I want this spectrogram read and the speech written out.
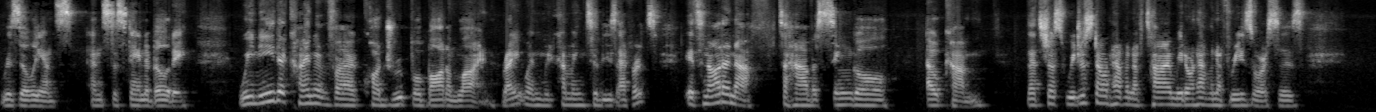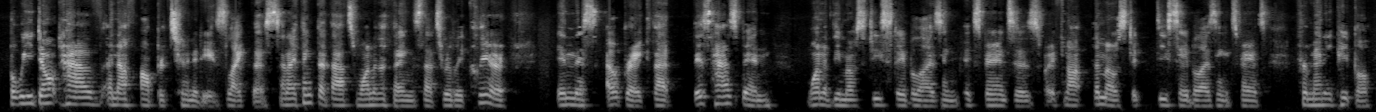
resilience, and sustainability. We need a kind of a quadruple bottom line, right? When we're coming to these efforts, it's not enough to have a single outcome. That's just, we just don't have enough time. We don't have enough resources but we don't have enough opportunities like this. And I think that that's one of the things that's really clear in this outbreak that this has been one of the most destabilizing experiences, if not the most destabilizing experience for many people.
